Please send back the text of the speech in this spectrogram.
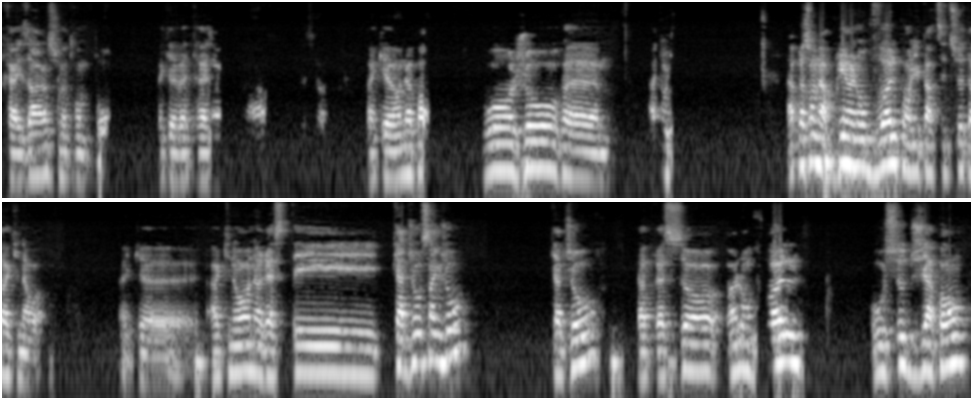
13 heures, si je me trompe pas. Fait qu'il avait 13 heures. c'est ça. Fait qu'on a passé trois jours euh, à Tokyo. Après ça, on a repris un autre vol, puis on est parti tout de suite à Okinawa. Fait que, euh, à Okinawa, on a resté quatre jours, cinq jours? Quatre jours. Après ça, un autre vol au sud du Japon.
